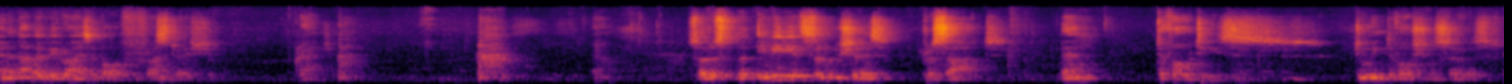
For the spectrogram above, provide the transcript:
and in that way we rise above frustration. Gradually. So the immediate solution is prasad. Then devotees, doing devotional service,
